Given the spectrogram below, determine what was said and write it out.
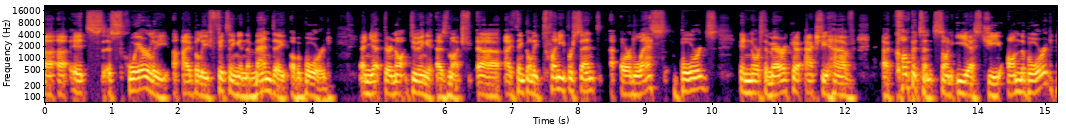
uh, uh it's squarely, I believe, fitting in the mandate of a board and yet they're not doing it as much. Uh, I think only 20% or less boards in North America actually have a competence on ESG on the board.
